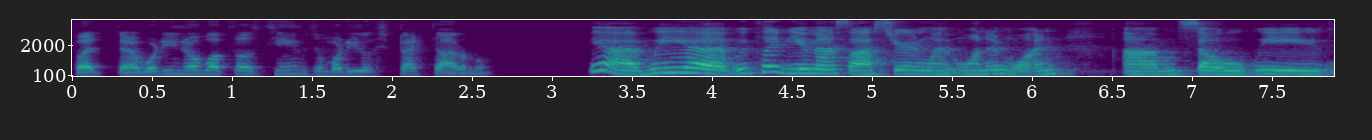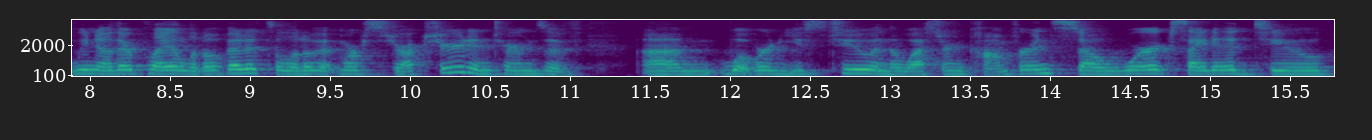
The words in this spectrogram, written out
But uh, what do you know about those teams, and what do you expect out of them? Yeah, we uh, we played UMass last year and went one and one. Um, so we we know their play a little bit. It's a little bit more structured in terms of um, what we're used to in the Western Conference. So we're excited to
